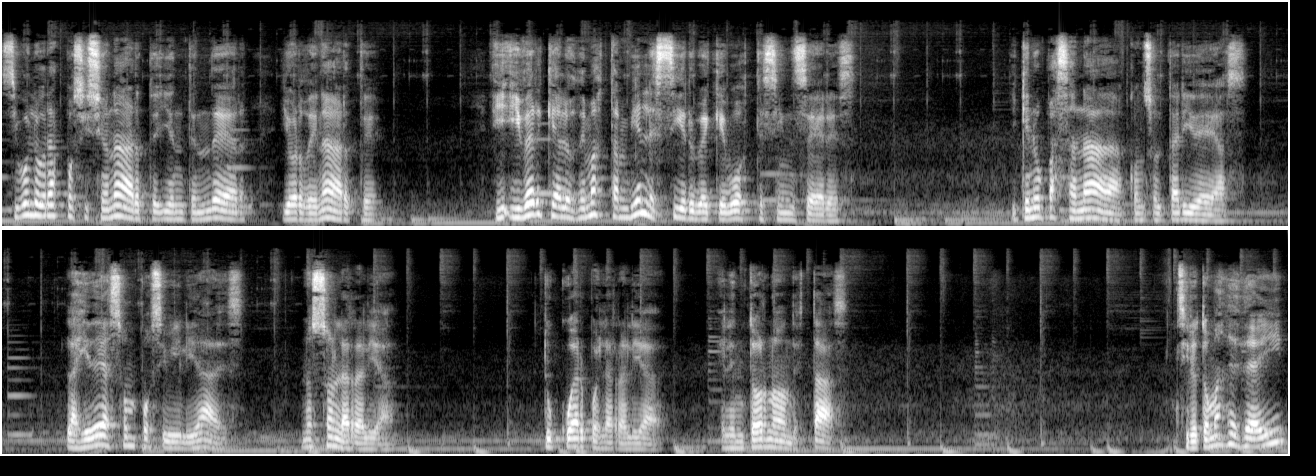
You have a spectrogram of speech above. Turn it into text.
si vos lográs posicionarte y entender y ordenarte, y, ver que a los demás también les sirve que vos te sinceres, y que no pasa nada con soltar ideas. Las ideas son posibilidades, no son la realidad. Tu cuerpo es la realidad, el entorno donde estás. Si lo tomas desde ahí,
